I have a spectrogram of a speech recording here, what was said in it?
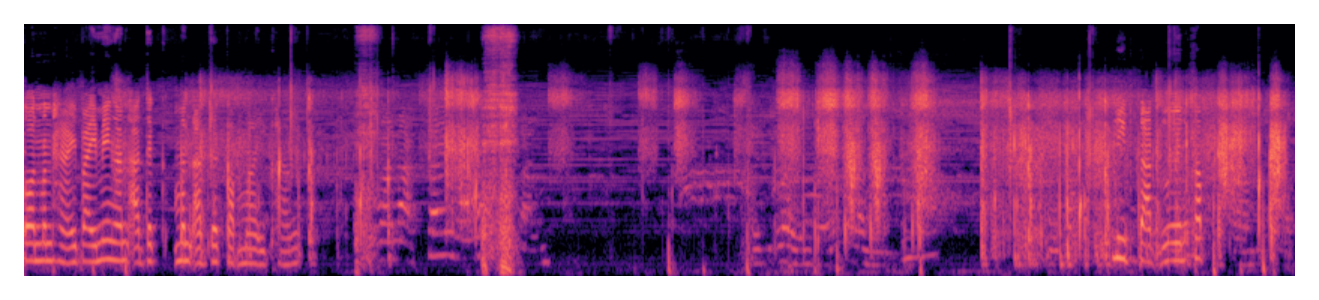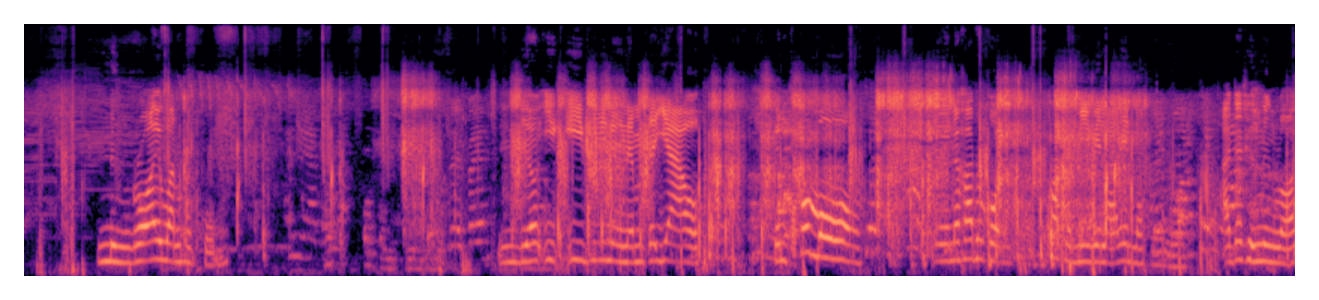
ตอนมันหายไปไม่งั้นอาจจะมันอาจจะกลับมาอีกครั้ง รีบตัดเลยนะครับ หนึ่งร้อยวันของผม เดี๋ยวอีก EP หนึ่งเนี่ยมันจะยาว เป็นชั่วโมงเลยนะคะทุกคน ถ้าผมมีเวลาเล่นนะอาจจะถึงหนึ่งร้อย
